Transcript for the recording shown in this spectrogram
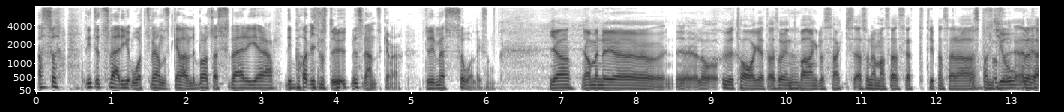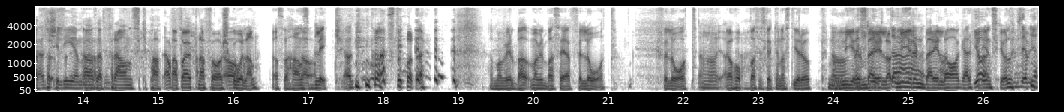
alltså, det är inte ett Sverige åt svenskarna, det är bara så här, Sverige, det är bara vi som står ut med svenskarna. Det är mest så liksom. Ja, ja men det är ju eller överhuvudtaget, alltså inte bara anglosax, alltså när man så sett typ en så här, En spanjor, eller så här, en chilen, ja, så här allting. fransk pappa Ja, på öppna förskolan. Alltså hans Ja. blick Ja. står där. Att man, vill bara, man vill bara säga förlåt. Förlåt. Ja, ja, jag ja. hoppas vi ska kunna styra upp Ja, Nürnberg-lagar för Ja, din skull. jag- jag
